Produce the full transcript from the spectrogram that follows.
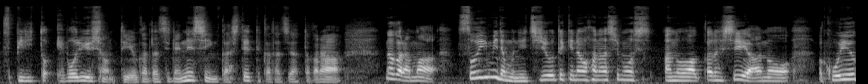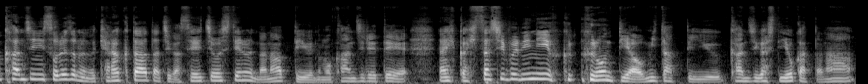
スピリットエボリューションっていう形でね、進化してって形だったから、だからまあ、そういう意味でも日常的なお話も、あの、わかるし、あの、こういう感じにそれぞれのキャラクターたちが成長してるんだなっていうのも感じれて、何か久しぶりにフロンティアを見たっていう感じがしてよかったな。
